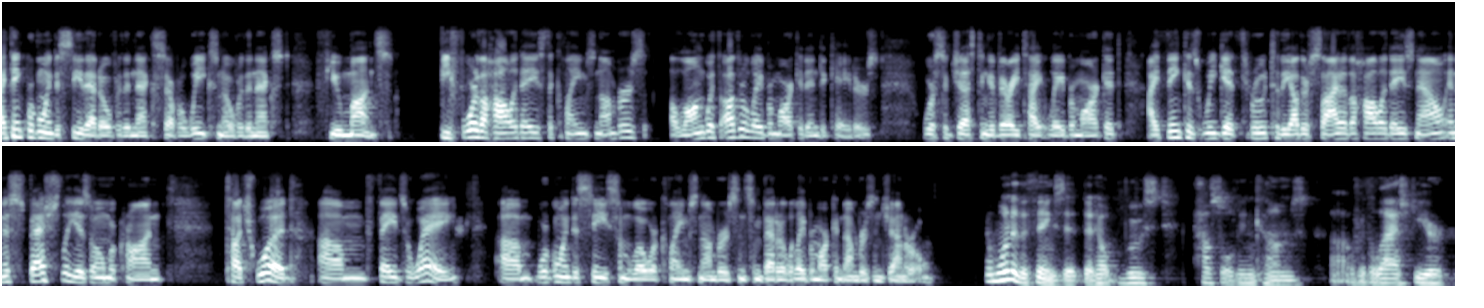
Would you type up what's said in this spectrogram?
I think we're going to see that over the next several weeks and over the next few months. Before the holidays, the claims numbers, along with other labor market indicators, were suggesting a very tight labor market. I think as we get through to the other side of the holidays now, and especially as Omicron, touch wood, um, fades away, um, we're going to see some lower claims numbers and some better labor market numbers in general. And one of the things that, that helped boost household incomes uh, over the last year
